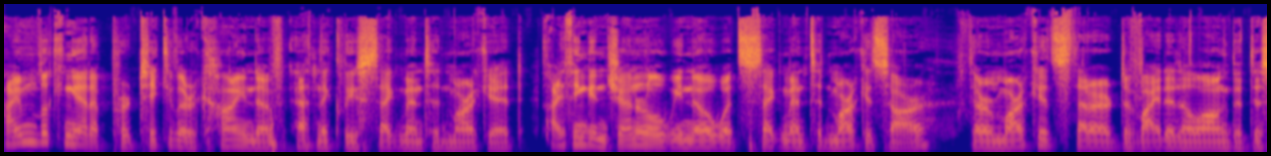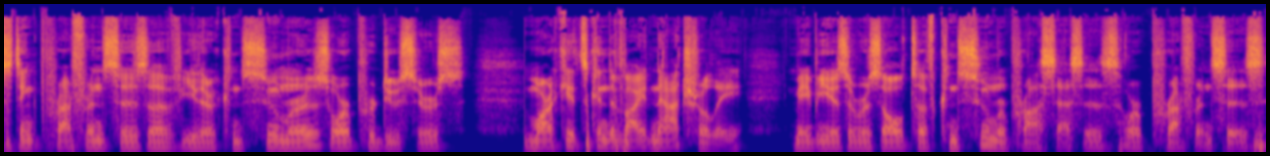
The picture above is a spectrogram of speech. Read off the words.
I'm looking at a particular kind of ethnically segmented market. I think in general, we know what segmented markets are. There are markets that are divided along the distinct preferences of either consumers or producers. Markets can divide naturally, maybe as a result of consumer processes or preferences.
